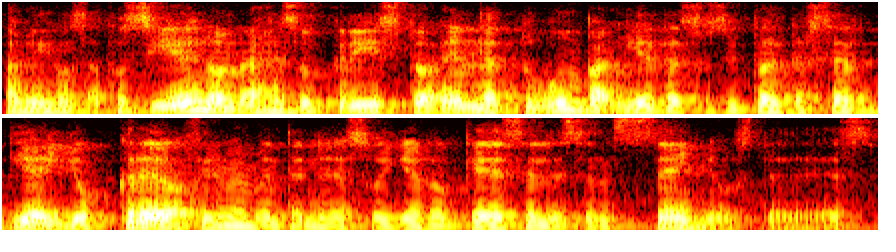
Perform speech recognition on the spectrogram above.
Amigos, pusieron a Jesucristo en la tumba y él resucitó el tercer día y yo creo firmemente en eso y es lo que se les enseño a ustedes.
